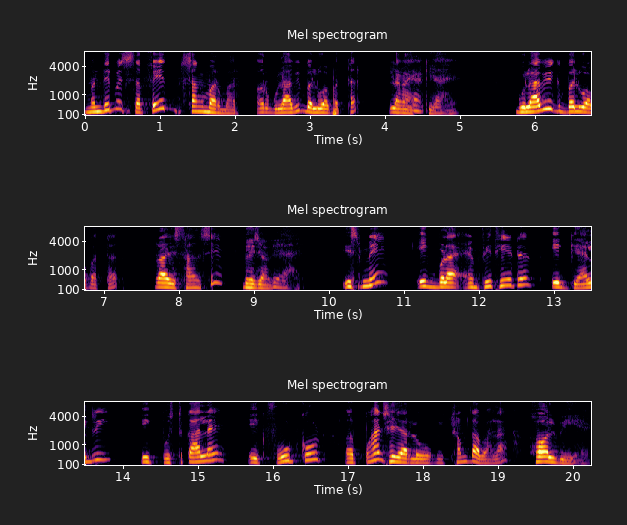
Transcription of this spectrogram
मंदिर में सफ़ेद संगमरमर और गुलाबी बलुआ पत्थर लगाया गया है। गुलाबी बलुआ पत्थर राजस्थान से भेजा गया है। इसमें एक बड़ा एम्फी थिएटर एक गैलरी, एक पुस्तकालय, एक फ़ूड कोर्ट और पाँच हज़ार लोगों की क्षमता वाला हॉल भी है।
